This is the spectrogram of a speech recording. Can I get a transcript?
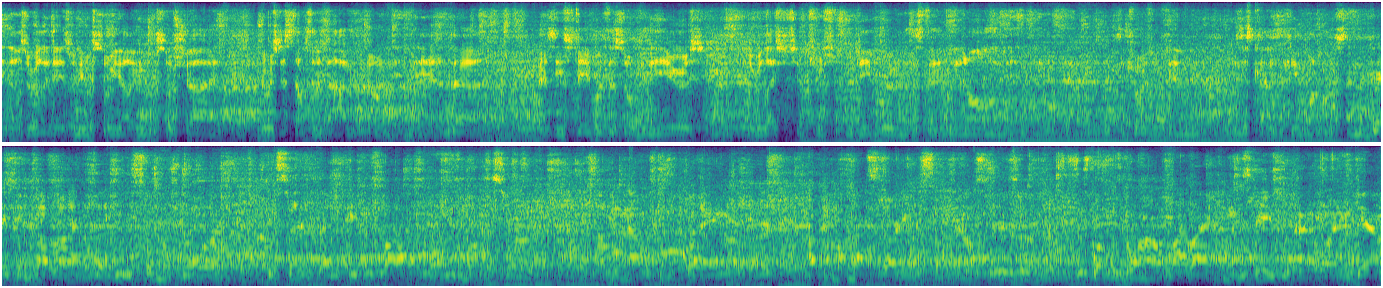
in, those early days when he was so young, he was so shy. There was just something about him, you know. And, and uh, as he stayed with us over the years, the relationships grew deeper with his family and all, and, and, and the Trojan family. He just kind of became one of us. And the great thing about Ryan is that he was so much more concerned with other people's lives. He was more concerned with um, when I was going to play or, or how come I'm not starting with someone else's or just what was going on with my life. Mean, his days were kind of winding down.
